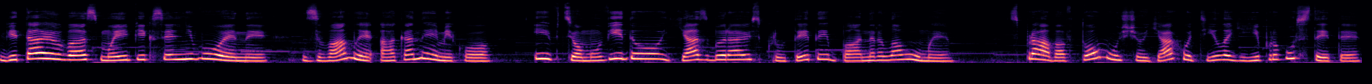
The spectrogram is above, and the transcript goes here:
Вітаю вас, мої піксельні воїни! З вами Аканеміко. І в цьому відео я збираюсь крутити банер Лауми. Справа в тому, що я хотіла її пропустити.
